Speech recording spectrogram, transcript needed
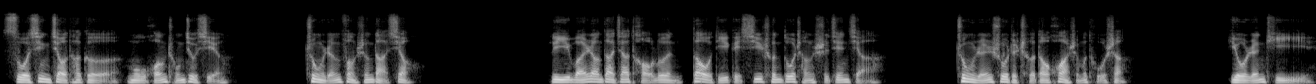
索性叫她个母蝗虫就行。”众人放声大笑。李纨让大家讨论到底给惜春多长时间假。众人说着扯到画什么图上，有人提议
